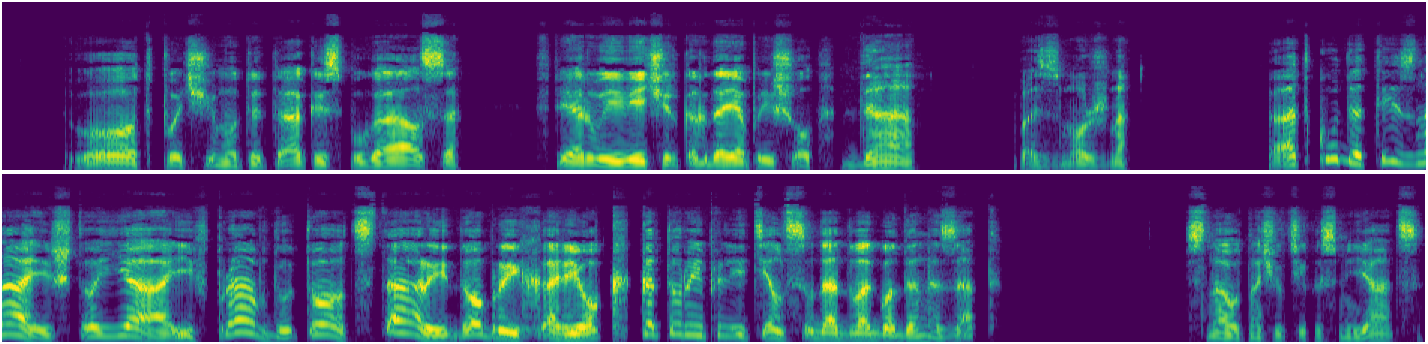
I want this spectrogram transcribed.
— Вот почему ты так испугался в первый вечер, когда я пришел. — Да, возможно. — Откуда ты знаешь, что я и вправду тот старый добрый хорек, который прилетел сюда два года назад? Снаут начал тихо смеяться,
